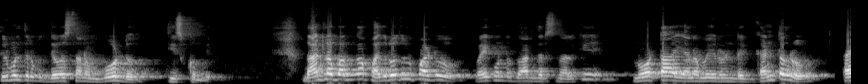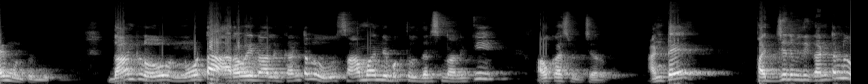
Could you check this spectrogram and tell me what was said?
తిరుమల తిరుపతి దేవస్థానం బోర్డు తీసుకుంది. దాంట్లో భాగంగా పది రోజుల పాటు వైకుంఠ ద్వార దర్శనాలకి నూట ఎనభై రెండు గంటలు టైం ఉంటుంది. దాంట్లో నూట అరవై నాలుగు గంటలు సామాన్య భక్తుల దర్శనానికి అవకాశం ఇచ్చారు. అంటే పద్దెనిమిది గంటలు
